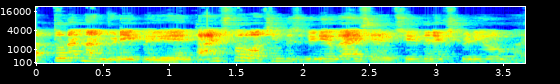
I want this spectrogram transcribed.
அத்துடன் நான் விடை பெறுகிறேன் தேங்க்ஸ் ஃபார் வாட்சிங் this video guys. I will next video bye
